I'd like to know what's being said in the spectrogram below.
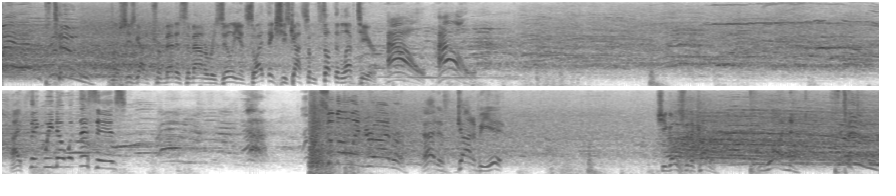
win. Two. Well, she's got a tremendous amount of resilience, so I think she's got some something left here. Ow! I think we know what this is. Samoan driver. That has got to be it. She goes for the cover. One, two,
